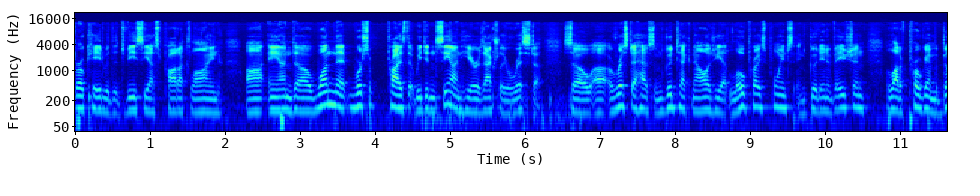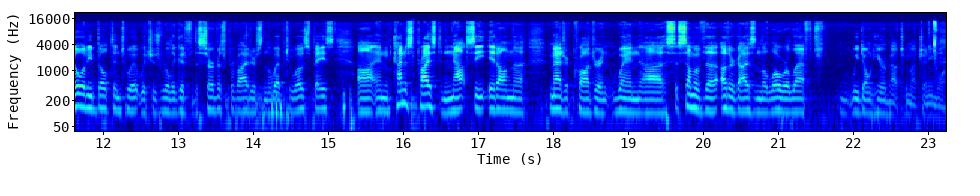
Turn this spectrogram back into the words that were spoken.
Brocade with its VCS product line, uh, and uh, one that we're surprised that we didn't see on here is actually Arista. So uh, Arista has some good technology at low price points and good innovation, a lot of programmability built into it, which is really good for the service providers in the Web 2.0 space, uh, and kind of surprised to not see it on the Magic Quadrant when uh, some of the other guys in the lower left we don't hear about too much anymore.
